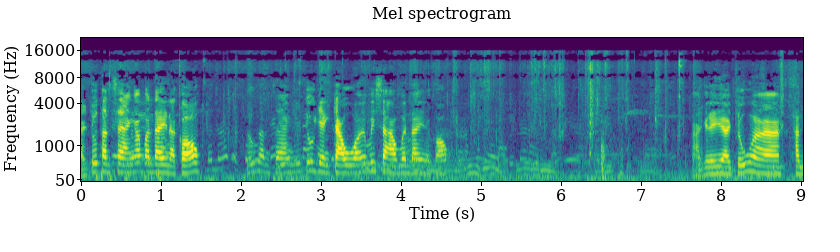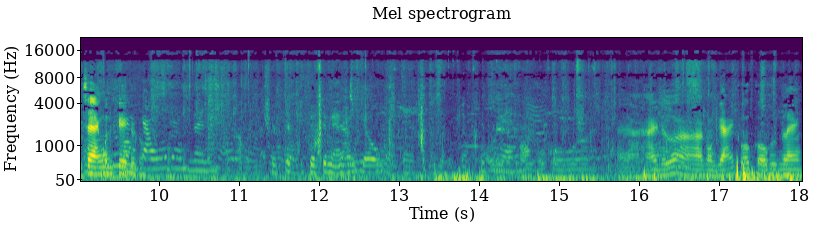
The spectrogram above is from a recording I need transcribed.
Ở Dạ, chú Thanh Sang ở bên đây nè cô. Chú Thanh Sang với chú Giang Châu ở phía sau bên đây nè cô? À cái đi chú à, Thanh Sang bên kia kìa Đây là hai đứa à, con gái của cô Hương Lan.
